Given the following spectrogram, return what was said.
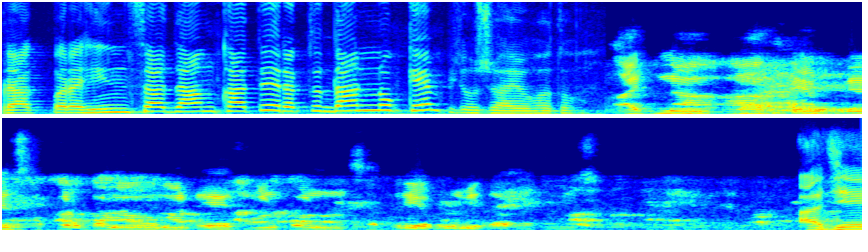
પ્રાગપર હિંસાધામ ખાતે રક્તદાનનો કેમ્પ યોજાયો હતો. આજના આ કેમ્પને સફળ બનાવવા માટે કોણ કોણ સક્રિય ભૂમિકા ભજવી છે? આજે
